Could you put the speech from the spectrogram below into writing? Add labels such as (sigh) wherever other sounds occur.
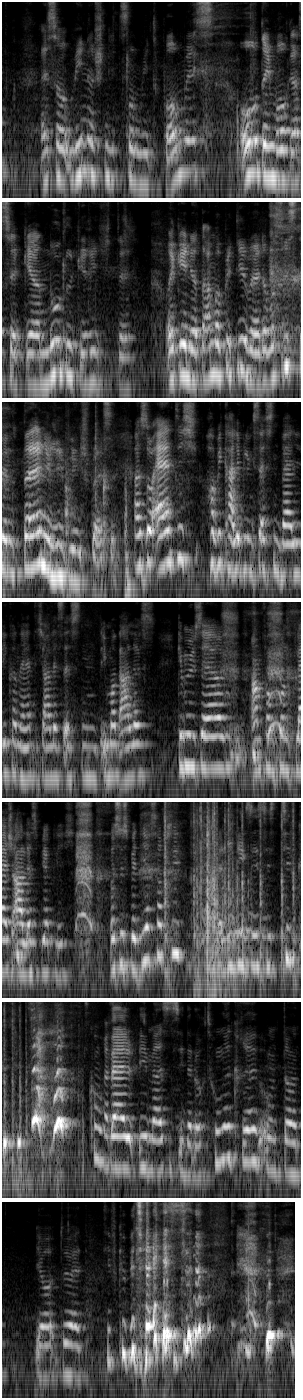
Also Wiener Schnitzel mit Pommes oder ich mag auch sehr gern Nudelgerichte. Eugenia, da mal bei dir weiter. Was ist denn deine Lieblingsspeise? Also eigentlich habe ich kein Lieblingsessen, weil ich kann eigentlich alles essen. Ich mag alles. Gemüse, Anfang von Fleisch, alles wirklich. Was ist bei dir, Sapsi? Mein Lieblingsessen ist Tiefkühlpizza, Komm rein. weil ich meistens in der Nacht Hunger kriege und dann ja, tu halt Tiefkühlpizza (laughs) essen.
